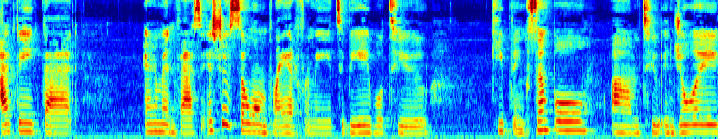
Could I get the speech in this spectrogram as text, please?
I think that intermittent fasting, it's just so on brand for me to be able to keep things simple, um, to enjoy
